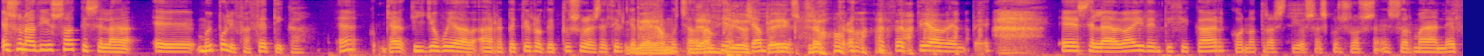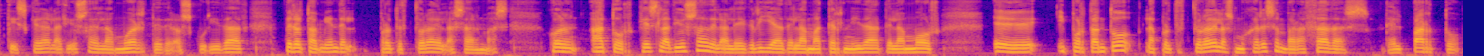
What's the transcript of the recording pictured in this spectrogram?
Es una diosa que se la eh, muy polifacética. ¿Eh? Ya aquí yo voy a, a repetir lo que tú sueles decir que me hace mucha de gracia. amplio de amplio espectro. espectro, efectivamente. Eh, se la va a identificar con otras diosas, con su, su hermana Neftis, que era la diosa de la muerte, de la oscuridad, pero también del, protectora de las almas, con Ator, que es la diosa de la alegría, de la maternidad, del amor, eh, y por tanto la protectora de las mujeres embarazadas, del parto,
